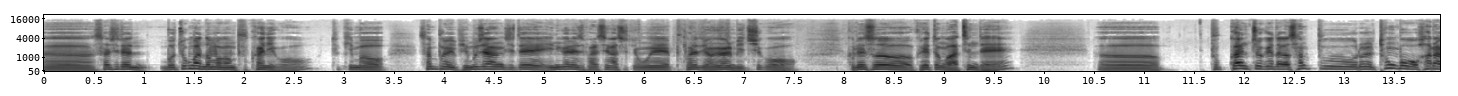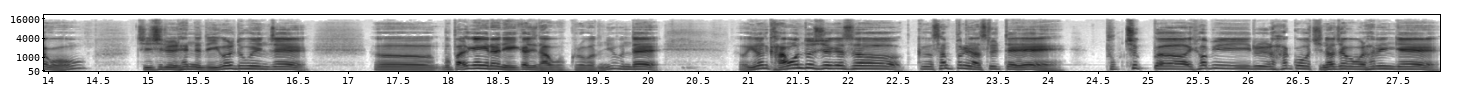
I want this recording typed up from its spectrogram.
어, 사실은 뭐 조금만 넘어가면 북한이고 특히 뭐 산불이 비무장지대 인근에서 발생했을 경우에 북한에도 영향을 미치고 그래서 그랬던 것 같은데 어, 북한 쪽에다가 산불을 통보하라고 지시를 했는데 이걸 두고 이제 어, 뭐 빨갱이라는 얘기까지 나오고 그러거든요. 근데 어, 이런 강원도 지역에서 그 산불이 났을 때 북측과 협의를 하고 진화 작업을 하는 게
